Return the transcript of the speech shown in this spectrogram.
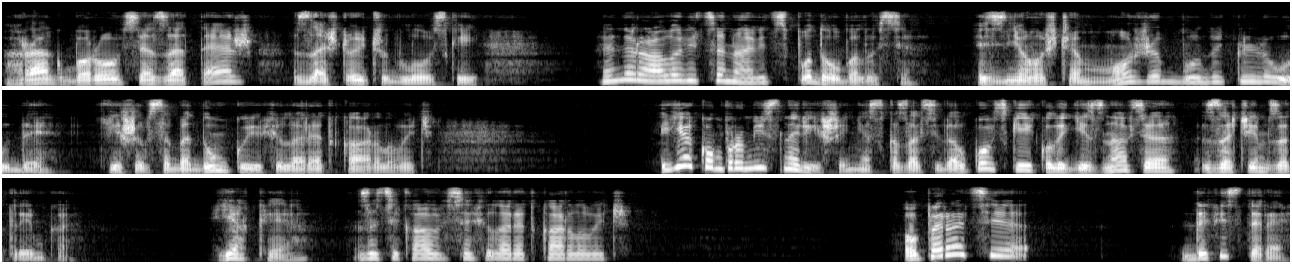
Грак боровся за те ж, за що й Чудловський. Генералові це навіть сподобалося. З нього ще, може, будуть люди, тішив себе думкою Філарет Карлович. Є компромісне рішення, сказав Сідалковський, коли дізнався, за чим затримка. Яке? зацікавився Філарет Карлович. Операція дефістере.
